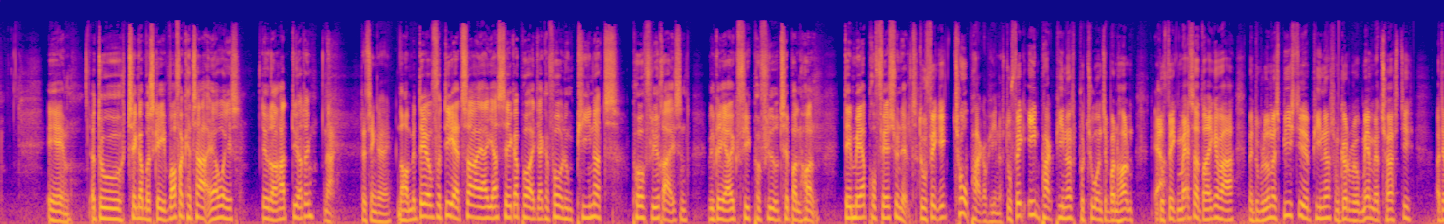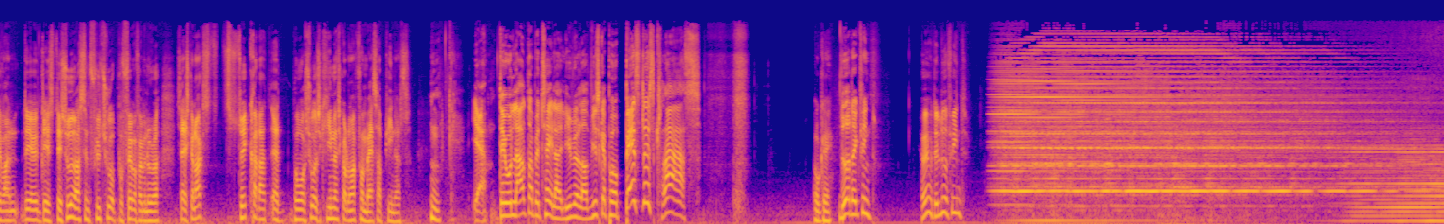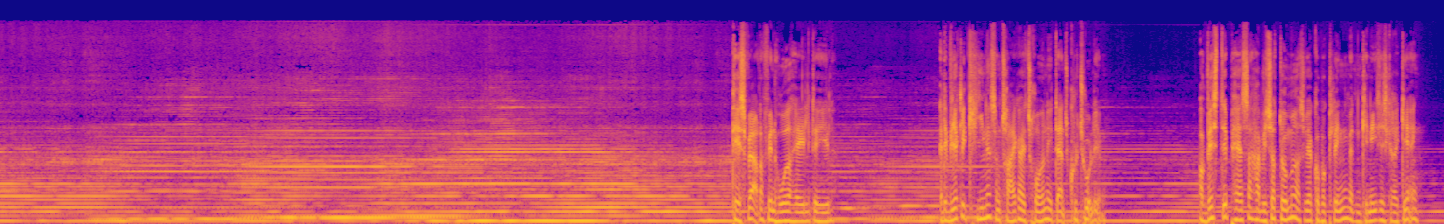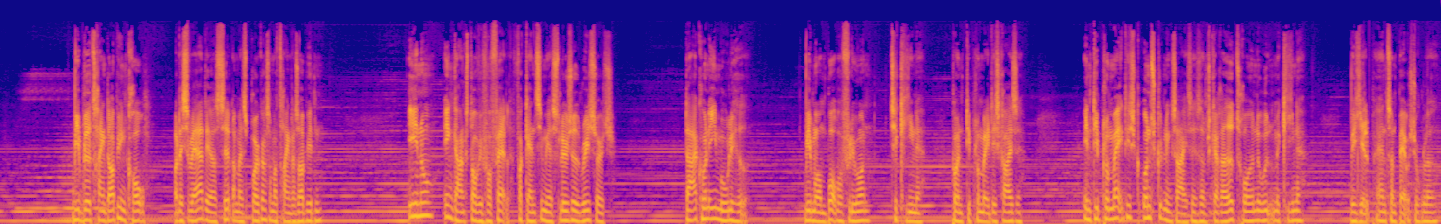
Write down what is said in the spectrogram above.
Øh, og du tænker måske, hvorfor Qatar Airways? Det er jo da ret dyrt, ikke? Nej, det tænker jeg ikke. Nå, men det er jo fordi, at så er jeg sikker på, at jeg kan få nogle peanuts på flyrejsen, hvilket jeg jo ikke fik på flyet til Bornholm. Det er mere professionelt. Du fik ikke to pakker peanuts. Du fik en pakke peanuts på turen til Bornholm. Ja. Du fik masser af drikkevarer, men du blev med at spise de peanuts, som gjorde, at du blev mere og mere tørstig. Og det var en, det, det, desuden også en flytur på 45 minutter. Så jeg skal nok sikre dig, at på vores tur til Kina skal du nok få masser af peanuts. Ja, det er jo Loud, der betaler alligevel, og vi skal på business class! Okay. Lyder det ikke fint? Jo, jo, det lyder fint. Det er svært at finde hoved og hale i det hele. Er det virkelig Kina, som trækker i trådene i dansk kulturliv? Og hvis det passer, har vi så dummet os ved at gå på klingen med den kinesiske regering? Vi er blevet trængt op i en krog, Og desværre er det os selv og Mads Brygger, som har trængt os op i den. Endnu en gang står vi for fald for Gansimirs sløsede research. Der er kun én mulighed. Vi må ombord på flyveren til Kina på en diplomatisk rejse. En diplomatisk undskyldningsrejse, som skal redde trådene ud med Kina ved hjælp af Anton Berg chokolade.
